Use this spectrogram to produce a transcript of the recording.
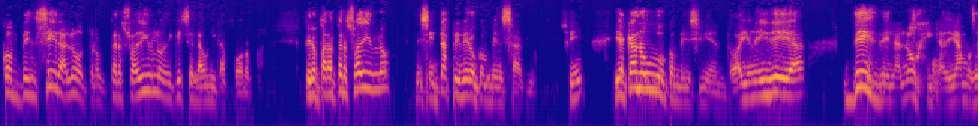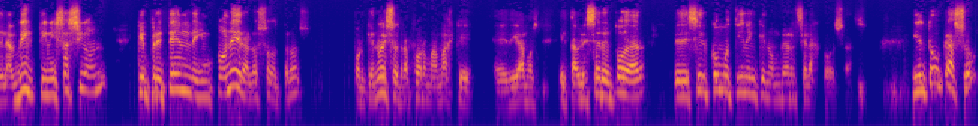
convencer al otro, persuadirlo de que esa es la única forma. Pero para persuadirlo necesitas primero convencerlo. ¿sí? Y acá no hubo convencimiento, hay una idea desde la lógica, digamos, de la victimización que pretende imponer a los otros, porque no es otra forma más que, eh, digamos, establecer el poder, de decir cómo tienen que nombrarse las cosas. Y en todo caso,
